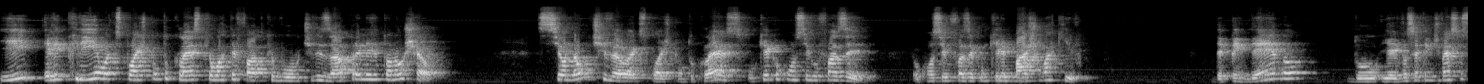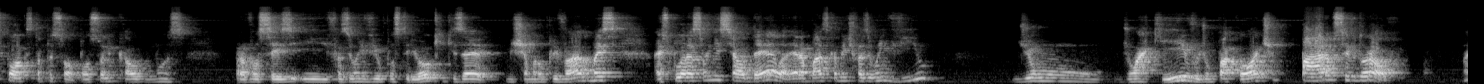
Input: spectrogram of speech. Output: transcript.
e ele cria o exploit.class, que é o artefato que eu vou utilizar para ele retornar o shell. Se eu não tiver o exploit.class, o que, que eu consigo fazer? Eu consigo fazer com que ele baixe um arquivo. Dependendo do. E aí você tem diversas POCs, tá, pessoal? Posso linkar algumas para vocês e fazer um envio posterior. Quem quiser me chama no privado, mas a exploração inicial dela era basicamente fazer um envio de um, de um arquivo, de um pacote para o servidor-alvo. E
